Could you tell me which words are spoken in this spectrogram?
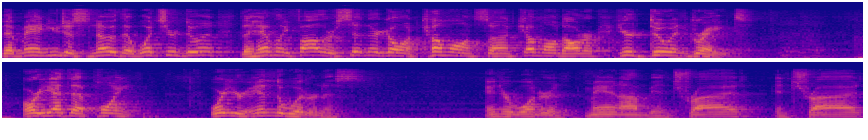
that man you just know that what you're doing the heavenly father is sitting there going come on son come on daughter. You're doing great. Or are you at that point where you're in the wilderness and you're wondering man i've been tried and tried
